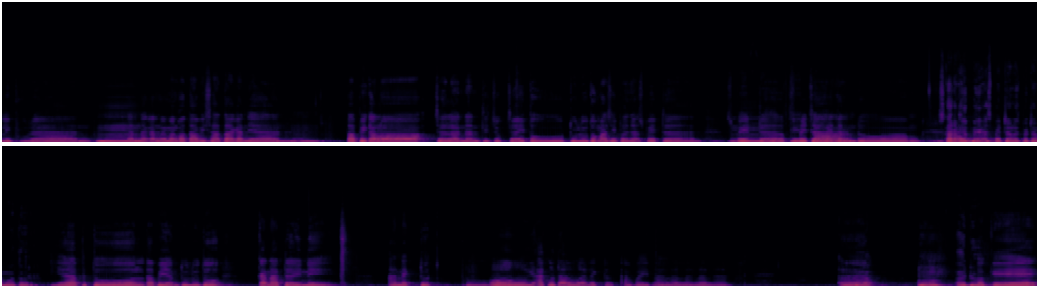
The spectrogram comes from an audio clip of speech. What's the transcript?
liburan. Karena kan memang kota wisata kan ya. Tapi kalau jalanan di Jogja itu dulu tuh masih banyak sepeda. Sepeda, Sepeda beca, meter. andong. Sekarang ya banyak sepeda loh, sepeda motor. Iya betul, tapi yang dulu tuh kan ada ini anekdot bro. Oh, aku tahu anekdot. Apa itu? La la la la la. Eh, Aduh. Oke,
